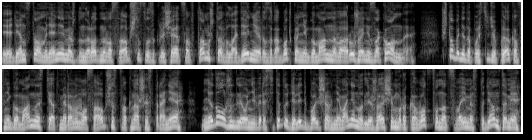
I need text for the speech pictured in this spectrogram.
Единство мнения международного сообщества заключается в том, что владение и разработка негуманного оружия незаконны. Чтобы не допустить упреков негуманности от мирового сообщества к нашей стране, не должен ли университет уделить больше внимания надлежащему руководству над своими студентами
